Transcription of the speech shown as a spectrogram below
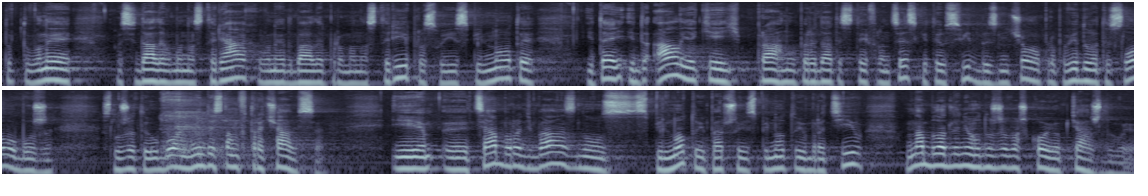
Тобто вони осідали в монастирях, вони дбали про монастирі, про свої спільноти. І той ідеал, який прагнув передати святий Франциск, іти у світ без нічого, проповідувати Слово Боже, служити у Бога, він десь там втрачався. І е, ця боротьба ну, з спільнотою, першою спільнотою братів, вона була для нього дуже важкою, обтяжливою.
